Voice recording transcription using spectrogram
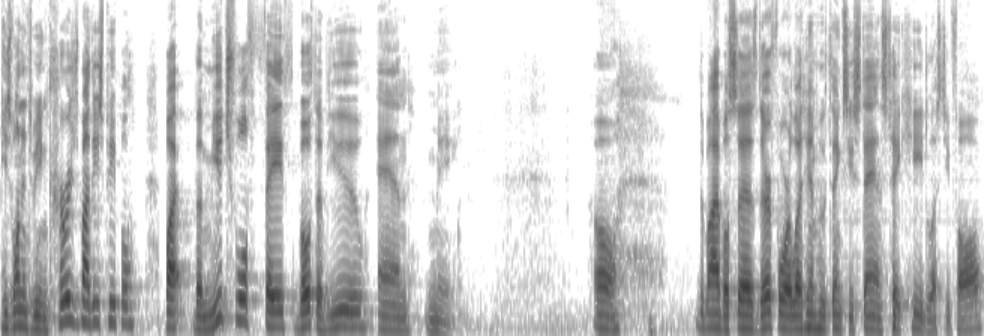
He's wanting to be encouraged by these people, by the mutual faith, both of you and me. Oh, the Bible says, Therefore, let him who thinks he stands take heed lest he fall.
